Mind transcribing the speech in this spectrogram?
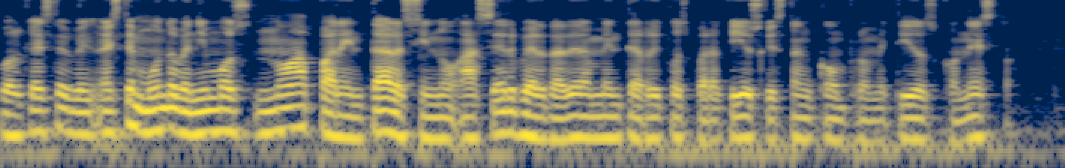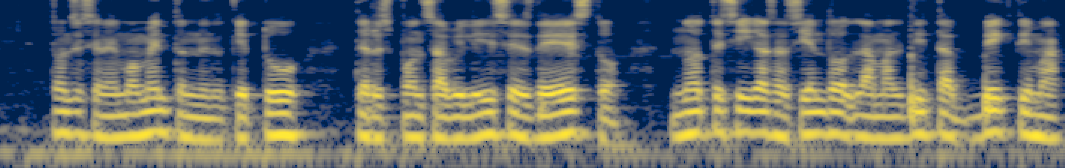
porque a este, a este mundo venimos no a aparentar, sino a ser verdaderamente ricos para aquellos que están comprometidos con esto. Entonces, en el momento en el que tú te responsabilices de esto, no te sigas haciendo la maldita víctima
